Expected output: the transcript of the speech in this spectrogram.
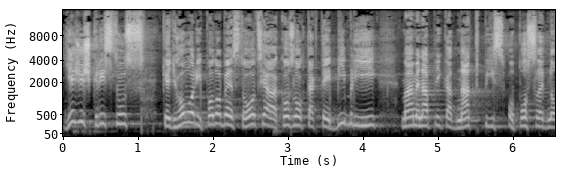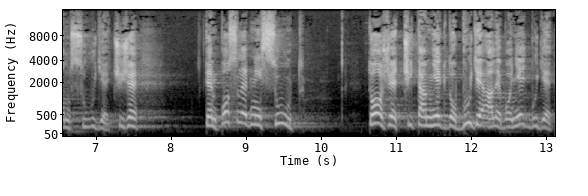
Ježiš Kristus, keď hovorí podobenstvo ocia a kozlok, tak tej Biblii máme napríklad nadpis o poslednom súde. Čiže ten posledný súd, to, že či tam niekto bude alebo nebude,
